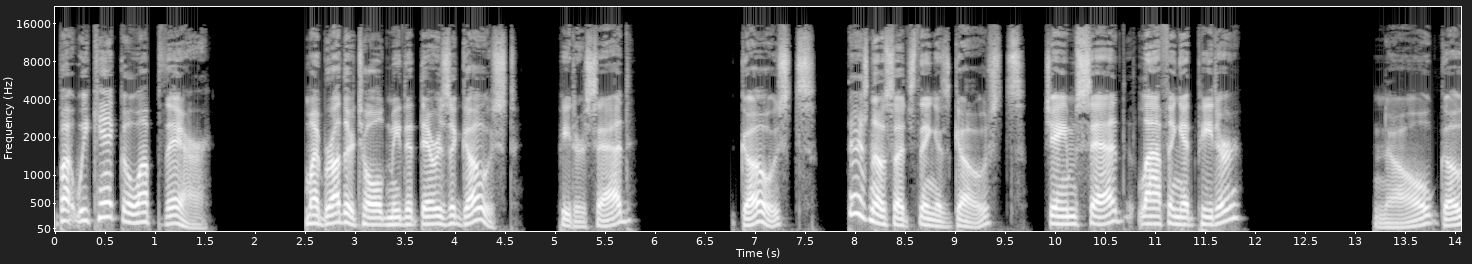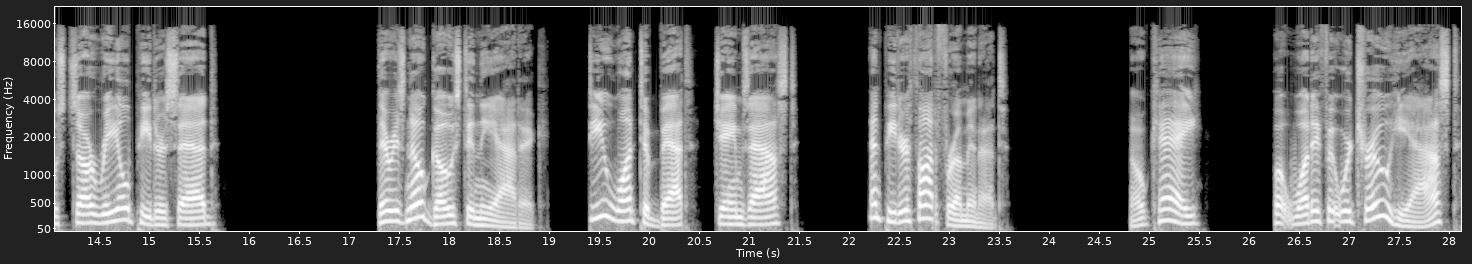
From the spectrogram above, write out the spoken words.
But we can't go up there. My brother told me that there is a ghost, Peter said. Ghosts? There's no such thing as ghosts, James said, laughing at Peter. No, ghosts are real, Peter said. There is no ghost in the attic. Do you want to bet? James asked. And Peter thought for a minute. Okay, but what if it were true? he asked.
